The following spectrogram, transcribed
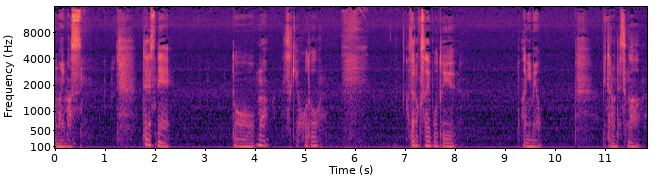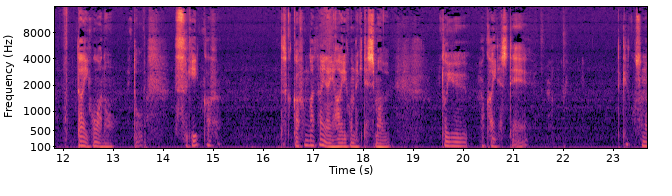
思います。でですね、えっと、まあ、先ほど、働く細胞というアニメをですが第5話の、えっと、スギ花粉？確か花粉が体内に入り込んできてしまう。という、ま、回でして。で結構その、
